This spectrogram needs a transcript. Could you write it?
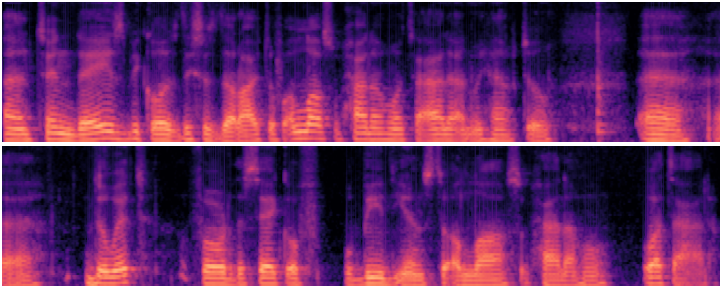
and 10 days, because this is the right of Allah subhanahu wa ta'ala, and we have to uh, uh, do it for the sake of obedience to Allah subhanahu wa ta'ala.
